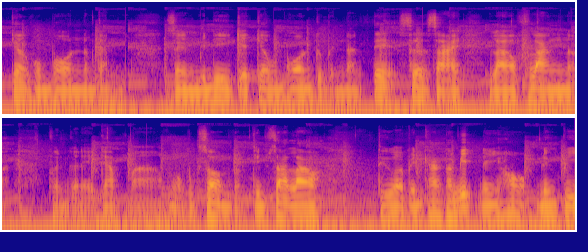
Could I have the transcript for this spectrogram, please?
ตแก้วพรมพรนำกัน ซึ่งบินดี้เกตแก้วพรหมพรก็เป็นนักเตะเสื้อสายลาวฝรั่งเนาะเพิ่นก็ได้กลับมาหัวฝึกซ้อมกับทีมชาติลาวถือว่าเป็นข้างทำอิฐในรอบหนึ่งปี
